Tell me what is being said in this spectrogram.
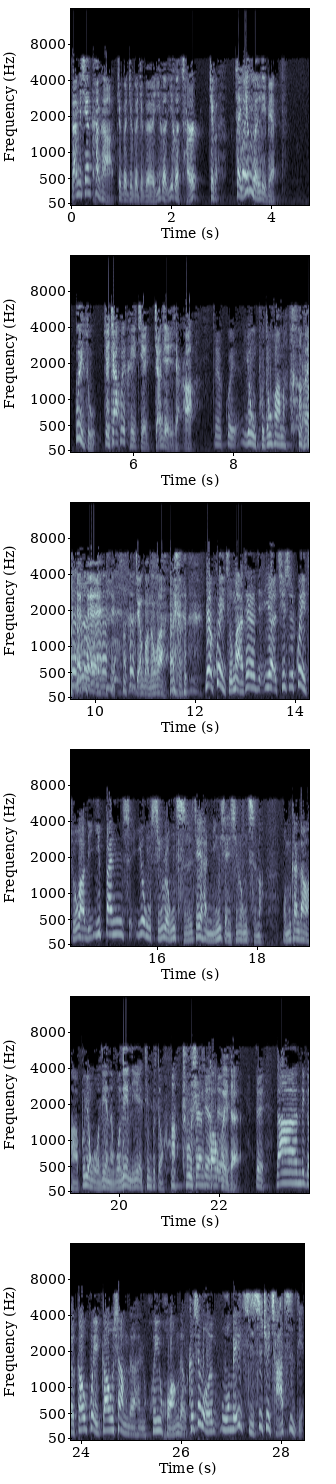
咱们先看看啊，这个这个这个一个一个词儿，这个在英文里边，贵族，这家辉可以解讲解一下啊。这贵用普通话吗？讲广东话。没有贵族嘛？这要其实贵族啊，你一般是用形容词，这很明显形容词嘛。我们看到哈，不用我练了，我练你也听不懂哈。出身高贵的。对，那那个高贵高尚的，很辉煌的。可是我我没几次去查字典，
